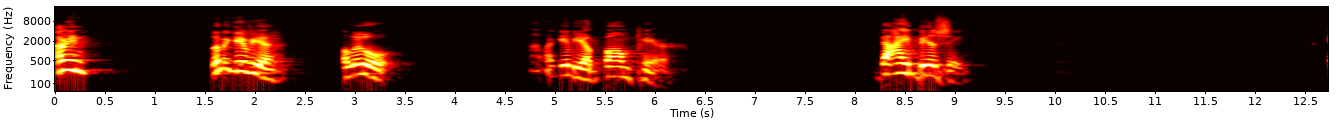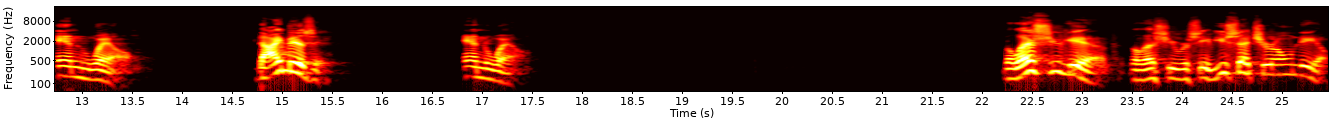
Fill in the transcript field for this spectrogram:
I mean, let me give you a little, I'm going to give you a bump here. Die busy. End well. Die busy. End well. The less you give, the less you receive. You set your own deal.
